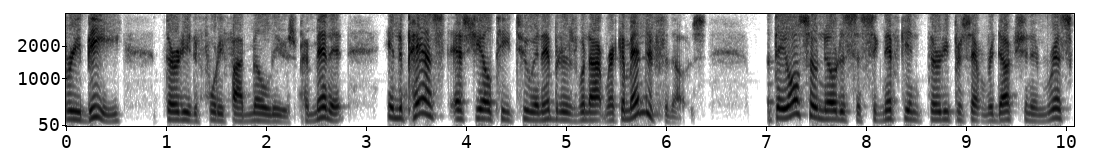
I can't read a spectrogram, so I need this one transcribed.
3B, 30 to 45 milliliters per minute. In the past, SGLT2 inhibitors were not recommended for those. But they also noticed a significant 30% reduction in risk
